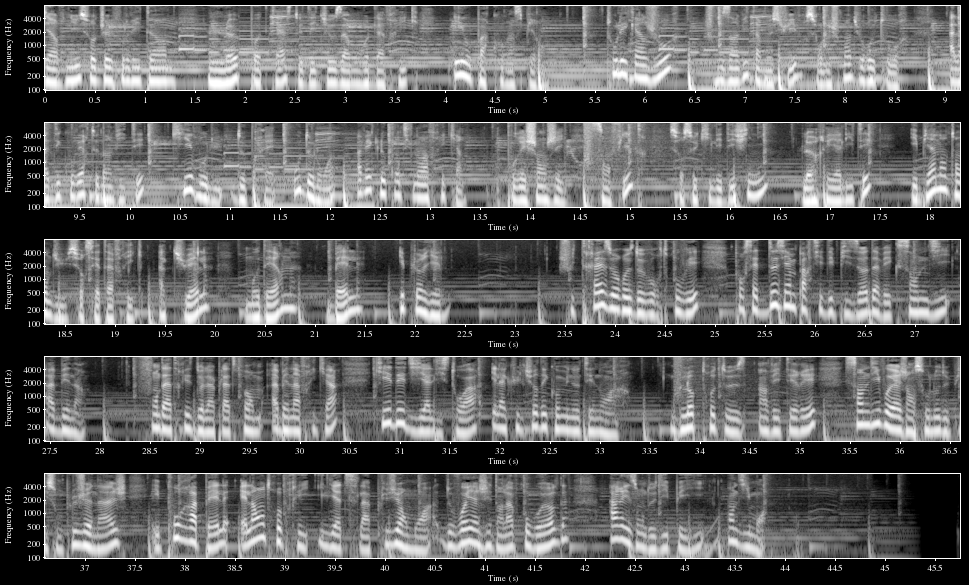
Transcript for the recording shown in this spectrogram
Bienvenue sur Joyful Return, le podcast dédié aux amoureux de l'Afrique et au parcours inspirant. Tous les 15 jours, je vous invite à me suivre sur le chemin du retour, à la découverte d'invités qui évoluent de près ou de loin avec le continent africain, pour échanger sans filtre sur ce qui les définit, leur réalité et bien entendu sur cette Afrique actuelle, moderne, belle et plurielle. Je suis très heureuse de vous retrouver pour cette deuxième partie d'épisode avec Sandy Abena, fondatrice de la plateforme Aben Africa, qui est dédiée à l'histoire et la culture des communautés noires. Globe-trotteuse invétérée, Sandy voyage en solo depuis son plus jeune âge et pour rappel, elle a entrepris il y a de cela plusieurs mois de voyager dans l'Afro-World à raison de 10 pays en 10 mois.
